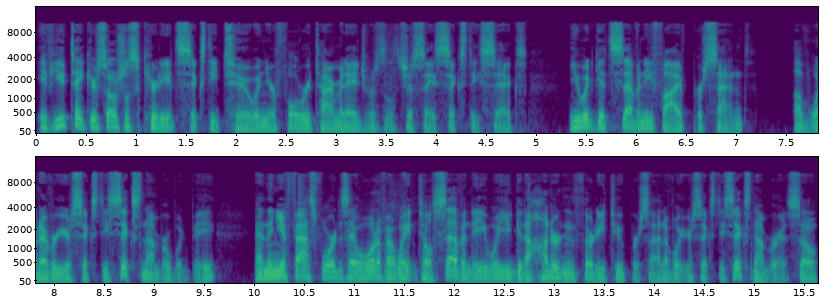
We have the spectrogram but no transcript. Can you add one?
If you take your Social Security at 62 and your full retirement age was let's just say 66, you would get 75% of whatever your 66 number would be. And then you fast forward and say, well, what if I wait until 70? Well, you get 132% of what your 66 number is. So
